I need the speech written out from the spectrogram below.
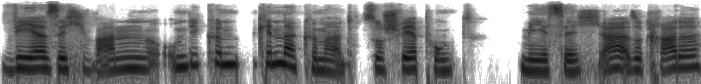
wer sich wann um die Kinder kümmert, so schwerpunktmäßig. Ja, also gerade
